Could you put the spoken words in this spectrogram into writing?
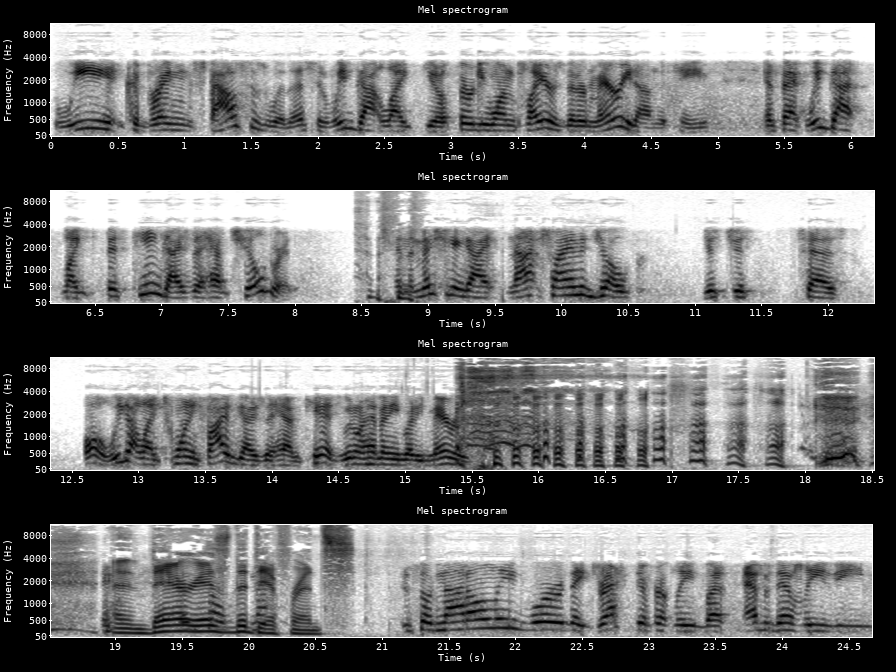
we could bring spouses with us, and we've got like you know 31 players that are married on the team. In fact, we've got like 15 guys that have children. And the Michigan guy, not trying to joke, just just says, "Oh, we got like 25 guys that have kids. We don't have anybody married." And there And is the now- difference. so not only were they dressed differently, but evidently the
